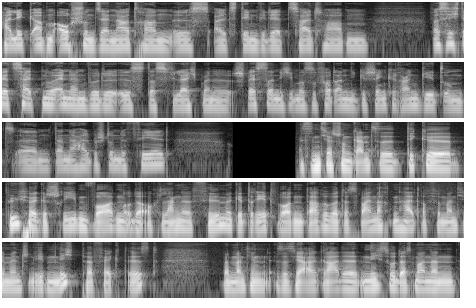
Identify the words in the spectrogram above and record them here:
Heiligabend auch schon sehr nah dran ist, als den wir derzeit haben. Was sich derzeit nur ändern würde, ist, dass vielleicht meine Schwester nicht immer sofort an die Geschenke rangeht und ähm, dann eine halbe Stunde fehlt. Es sind ja schon ganze dicke Bücher geschrieben worden oder auch lange Filme gedreht worden darüber, dass Weihnachten halt auch für manche Menschen eben nicht perfekt ist. Bei manchen ist es ja gerade nicht so, dass man ein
